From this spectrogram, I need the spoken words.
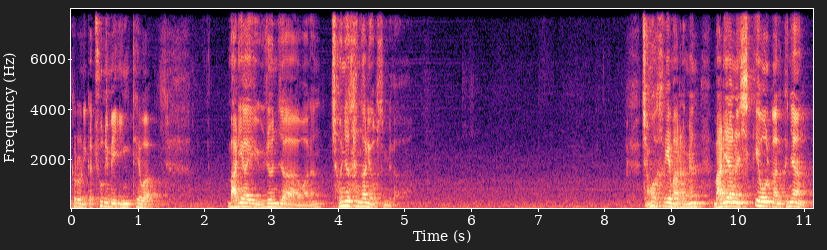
그러니까 주님의 잉태와 마리아의 유전자와는 전혀 상관이 없습니다. 정확하게 말하면 마리아는 10개월간 그냥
